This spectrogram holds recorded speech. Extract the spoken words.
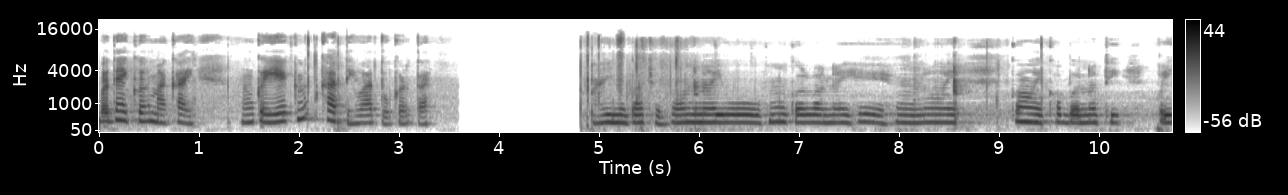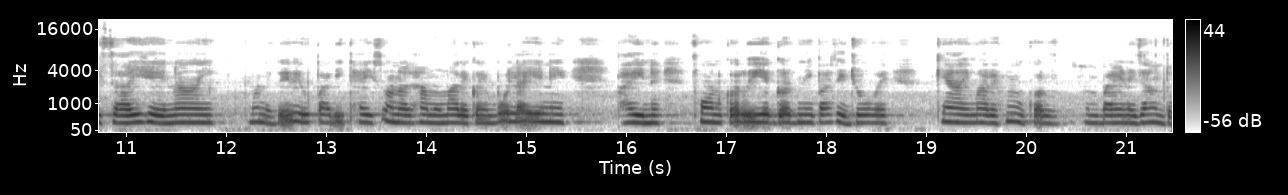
બધાય ઘરમાં ખાય. હું કંઈ એક નથી ખાતી વાતો કરતા. ભાઈને પાછો ફોન આવ્યો હું કરવા નહીં હે હું નહીં. કંઈ ખબર નથી. પૈસા આવી હે નહીં. મને દેવી ઉપાડી થાય. સોનલ સામું મારે કંઈ બોલાય નહીં. ભાઈને ફોન કરું એ ગદની પાસે જોવે. ક્યાંય મારે શું કરવું? આમ બાયણે જાઉં તો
